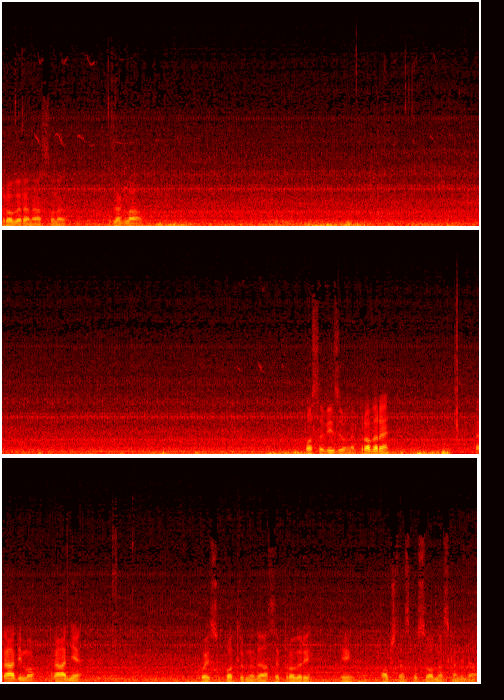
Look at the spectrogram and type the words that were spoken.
provera naslona za glavu. Posle vizualne provere radimo radnje koje su potrebne da se proveri i opšta sposobnost kandidata.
